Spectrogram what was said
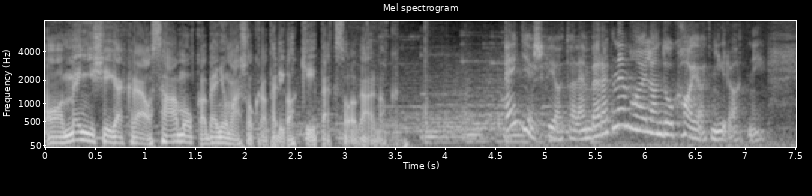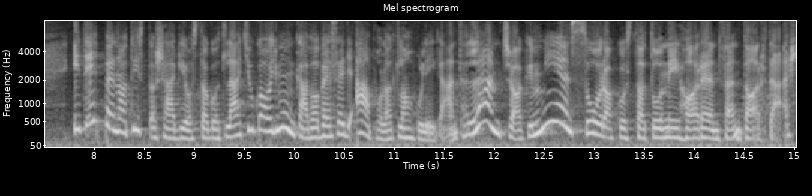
A mennyiségekre a számok, a benyomásokra pedig a képek szolgálnak. Egyes fiatal emberek nem hajlandók hajat nyíratni. Itt éppen a tisztasági osztagot látjuk, ahogy munkába vesz egy ápolatlan huligánt. Lám csak, milyen szórakoztató néha a rendfenntartás.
